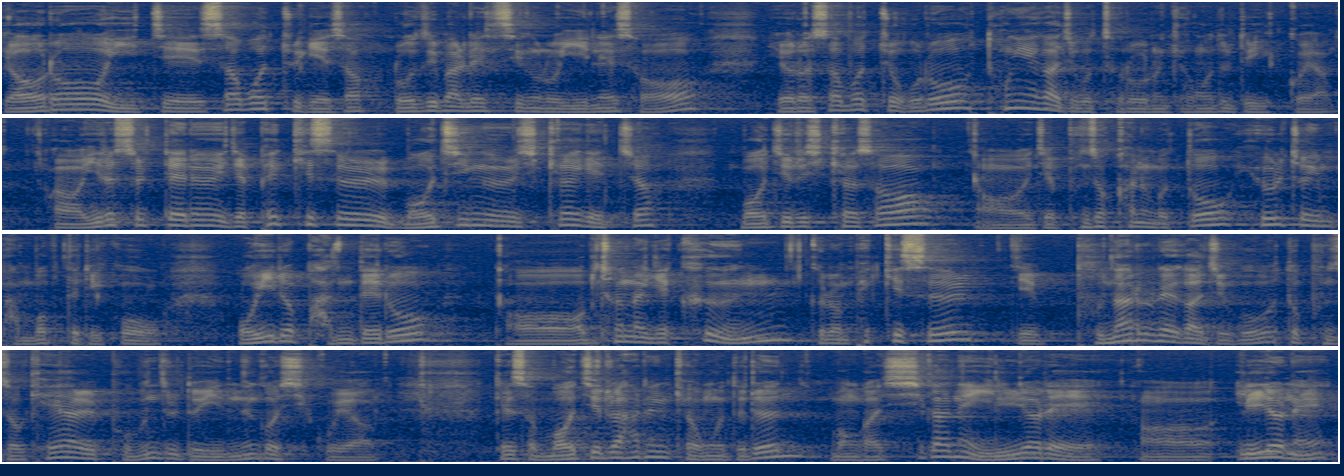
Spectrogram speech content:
여러 이제 서버 쪽에서 load balancing으로 인해서 여러 서버 쪽으로 통해 가지고 들어오는 경우들도 있고요. 어, 이랬을 때는 이제 패킷을 merging을 시켜야겠죠 merge를 시켜서 어 이제 분석하는 것도 효율적인 방법들이고 오히려 반대로 어 엄청나게 큰 그런 패킷을 이제 분할을 해 가지고 또 분석해야 할 부분들도 있는 것이고요. 그래서 merge를 하는 경우들은 뭔가 시간의 일련의 어 1년에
